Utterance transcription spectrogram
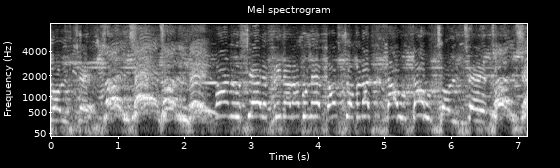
চলছে। চলছে মানুষের ঘৃণার আগুনে ধর্ষকরা দাউ দাউ চলছে। চলছে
